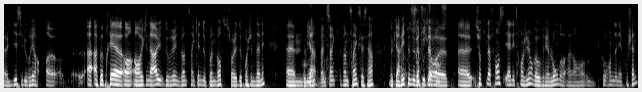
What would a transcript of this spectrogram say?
Euh, l'idée c'est d'ouvrir à, peu près en, règle générale d'ouvrir une 25 de points de vente sur les deux prochaines années. Combien 25 25 c'est ça. Donc un rythme d'ouverture sur toute la France et à l'étranger on va ouvrir Londres en courant de l'année prochaine.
